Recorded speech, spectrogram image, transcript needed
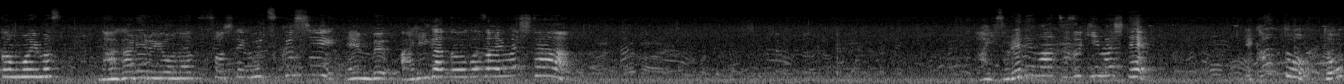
と思います。流れるようなそして美しい演舞ありがとうございました。はいそれでは続きまして関東東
